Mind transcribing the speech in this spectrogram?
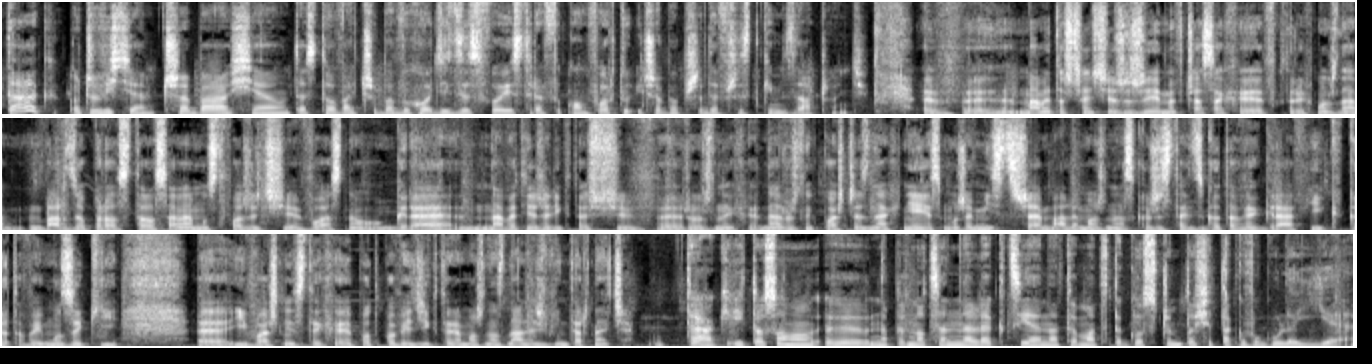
Tak, oczywiście. Trzeba się testować, trzeba wychodzić ze swojej strefy komfortu i trzeba przede wszystkim zacząć. Mamy to szczęście, że żyjemy w czasach, w których można bardzo prosto samemu stworzyć własną grę. Nawet jeżeli ktoś w różnych, na różnych płaszczyznach nie jest może mistrzem, ale można skorzystać z gotowych grafik, gotowej muzyki e, i właśnie z tych podpowiedzi, które można znaleźć w internecie. Tak, i to są y, na pewno cenne lekcje na temat tego, z czym to się tak w ogóle je.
